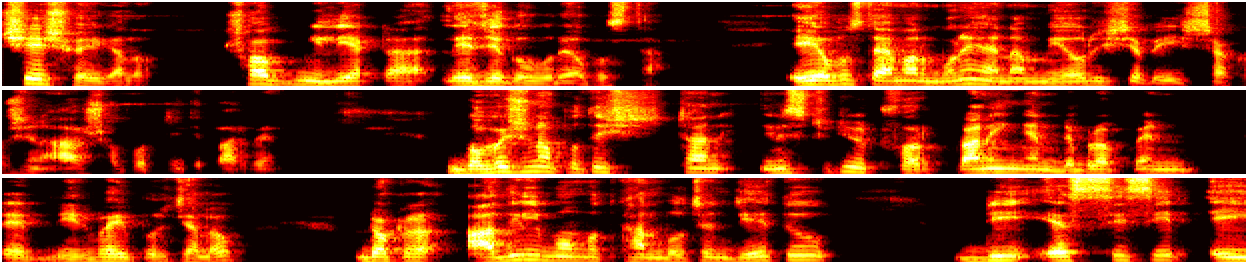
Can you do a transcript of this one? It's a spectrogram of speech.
শেষ হয়ে গেল। সব মিলিয়ে একটা লেজে গোবরে অবস্থা। এই অবস্থায় আমার মনে হয় না মেয়র হিসেবে ইশরাক হোসেন আর শপথ নিতে পারবেন। গবেষণা প্রতিষ্ঠান ইনস্টিটিউট ফর প্ল্যানিং অ্যান্ড ডেভেলপমেন্টের নির্বাহী পরিচালক ডক্টর আদিল মোহাম্মদ খান বলছেন, যেহেতু ডিএসসিসির এই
